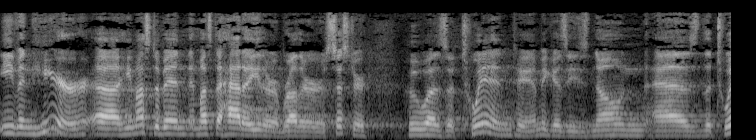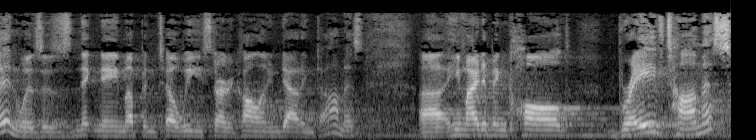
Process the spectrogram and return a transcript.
even here. Uh, he must have been, must have had a, either a brother or a sister who was a twin to him because he's known as the twin was his nickname up until we started calling him Doubting Thomas. Uh, he might have been called Brave Thomas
